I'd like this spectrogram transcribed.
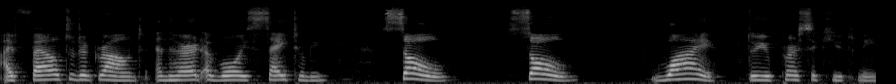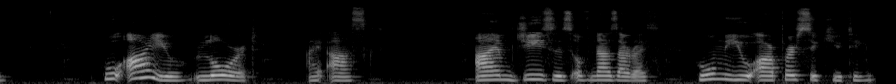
I fell to the ground and heard a voice say to me, Saul, Saul, why do you persecute me? Who are you, Lord? I asked. I am Jesus of Nazareth, whom you are persecuting.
